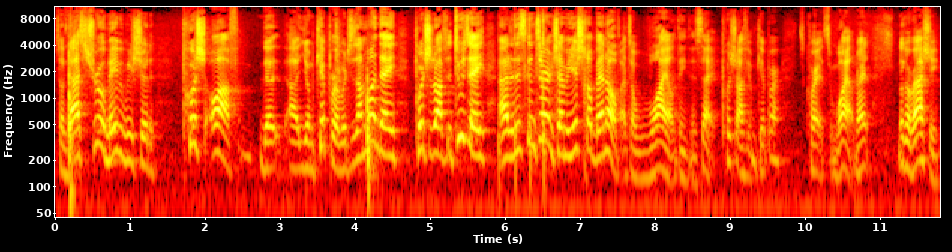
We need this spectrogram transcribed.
So if that's true, maybe we should push off the uh, Yom Kippur, which is on Monday, push it off to Tuesday out of this concern. Shema Yishcha Benov. That's a wild thing to say. Push off Yom Kippur. It's quite, it's wild, right? Look at Rashi.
